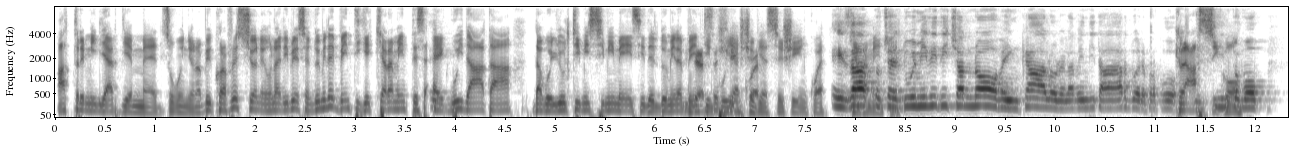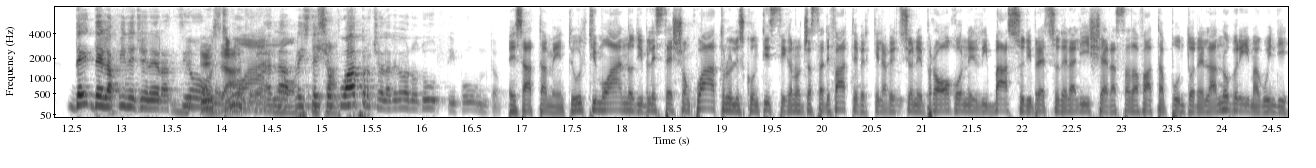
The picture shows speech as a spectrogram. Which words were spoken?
a 3 miliardi e mezzo. Quindi una piccola flessione e una ripresa nel 2020 che chiaramente è guidata da quegli ultimissimi mesi del 2020 in cui esce PS5 Esatto, cioè il 2019 in calo nella vendita hardware è proprio Classico. il sintomo de- della fine generazione. Anno, la PlayStation esatto. 4 ce l'avevano tutti, punto. Esattamente, ultimo anno di PlayStation 4, le scontistiche erano già state fatte perché la versione Pro con il ribasso di prezzo della liscia era stata fatta appunto nell'anno prima, quindi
